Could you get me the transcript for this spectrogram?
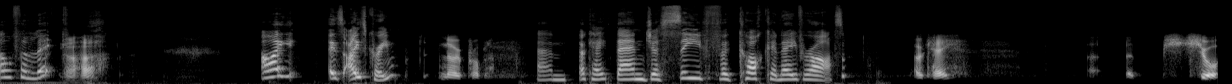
Alpha lick. Uh huh. I. It's ice cream. No problem. Um. Okay. Then just C for cock and A for ass. Okay. Uh, uh, sure.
